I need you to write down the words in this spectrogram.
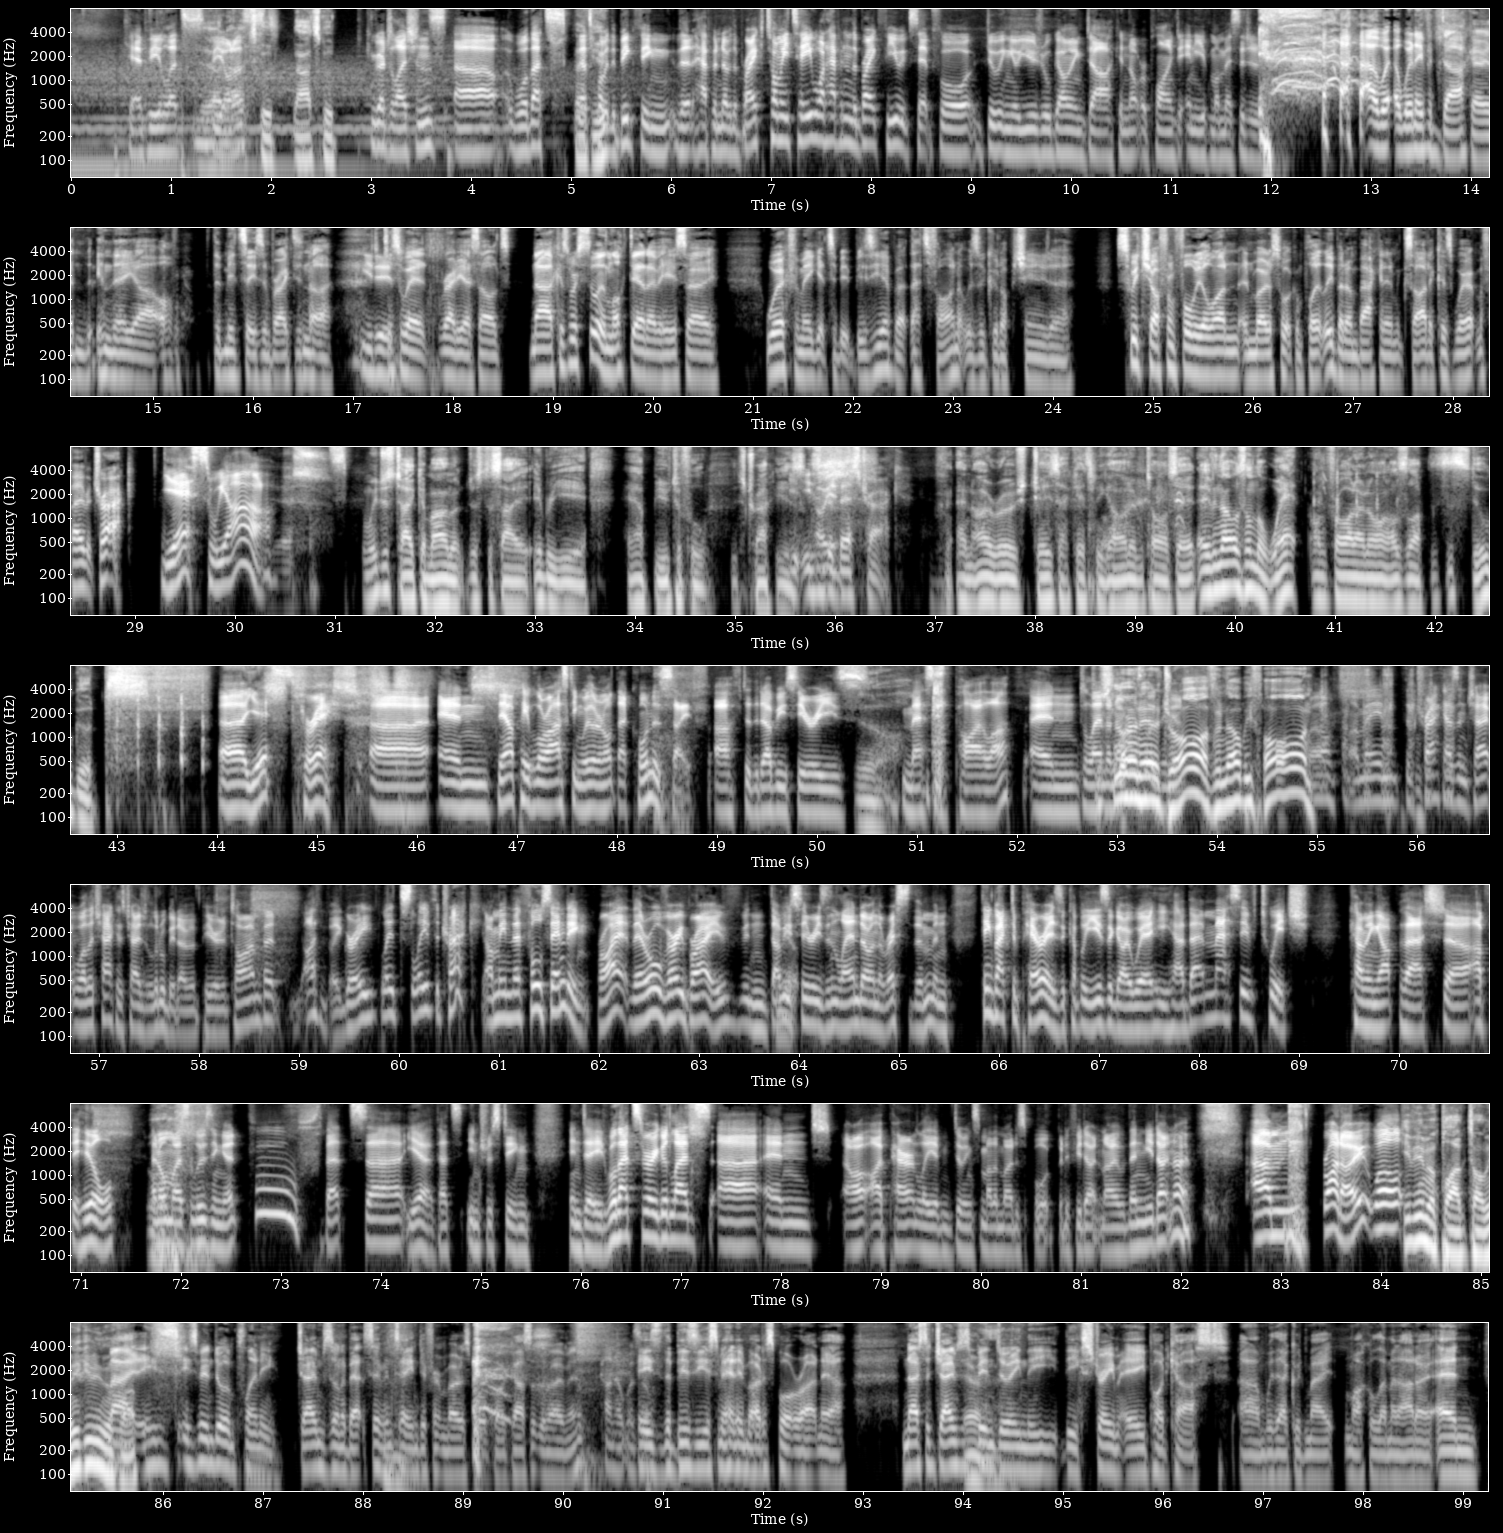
Campy, let's Yeah, be no, honest. That's good. That's good. Congratulations. Uh, well, that's that's you. probably the big thing that happened over the break. Tommy T, what happened in the break for you except for doing your usual going dark and not replying to any of my messages? I went, I went even darker in, in the uh, off the mid-season break, didn't I? You did. Just went radio silence. Nah, because we're still in lockdown over here, so work for me gets a bit busier, but that's fine. It was a good opportunity to switch off from Formula One and motorsport completely, but I'm back and I'm excited because we're at my favorite track. yes, we are. Yes. Can we just take a moment just to say every year how beautiful this track It is? is Oh, the yeah. best track. And Eau Rouge, geez, that gets me going every time I see it. Even though it was on the wet on Friday night, I was like, this is still good. Uh, yes, correct. Uh, and now people are asking whether or not that corner's safe after the W Series Ugh. massive pile up and Lando Just learn how to it. drive and they'll be fine. Well, I mean, the track hasn't changed. Well, the track has changed a little bit over a period of time, but I agree. Let's leave the track. I mean, they're full sending, right? They're all very brave in W Yep. Series and Lando and the rest of them. And think back to Perez a couple of years ago where he had that massive twitch coming up that uh, up the hill and Ugh. almost losing it. Oof, that's uh, yeah, that's interesting indeed. Well, that's very good, lads. Uh, and I, I apparently am doing some other motorsport, but if you don't know, then you don't know. Um, righto. Well, Give him a plug, Tommy. Give him a Mate, plug. he's he's been doing plenty. James is on about 17 different motorsport podcasts at the moment. can't help myself. He's the busiest man in motorsport right now. No, so James has Yeah. been doing the the Extreme E podcast um, with our good mate Michael Lemonado, and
